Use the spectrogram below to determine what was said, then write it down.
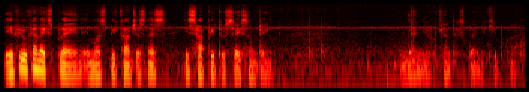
If you can explain, it must be consciousness is happy to say something. Then you can't explain, you keep quiet.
